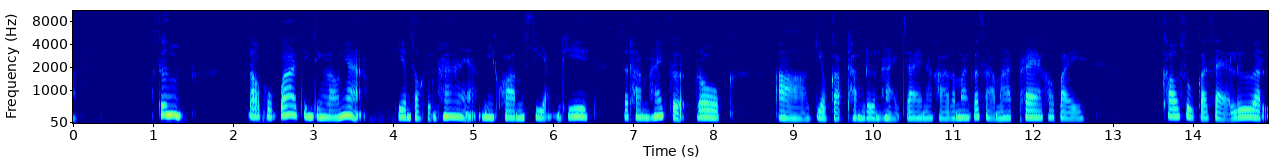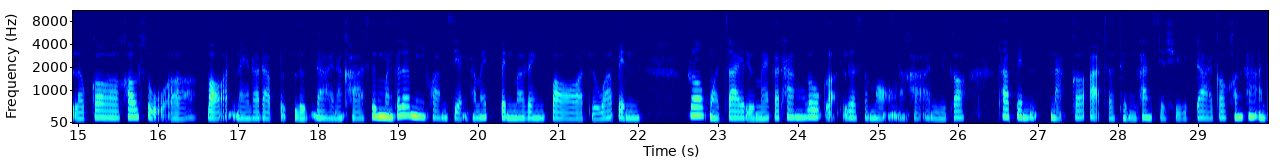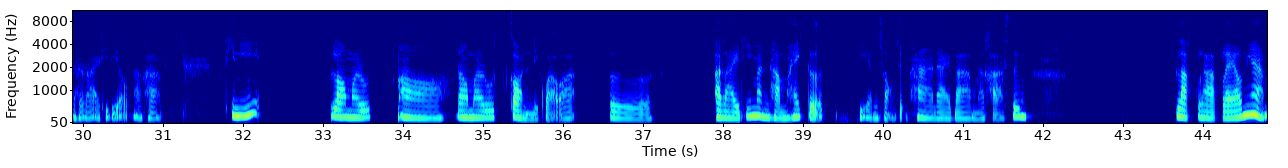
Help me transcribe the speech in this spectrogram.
ซึ่งเราพบว่าจริงๆ แล้วเนี่ย PM 2.5 เนี่ยมีความเสี่ยงที่จะทำให้เกิดโรคเกี่ยวกับทางเดินหายใจนะคะ แล้วมันก็สามารถแพร่เข้าไป เข้าสู่กระแสเลือด แล้วก็เข้าสู่ปอดในระดับลึกๆได้นะคะ ซึ่งมันก็จะมีความเสี่ยงทำให้เป็นมะเร็งปอด หรือว่าเป็นโรคหัวใจหรือแม้กระทั่งโรคหลอดเลือดสมองนะคะ อันนี้ก็ถ้าเป็นหนักก็อาจจะถึงขั้นเสียชีวิตได้ก็ค่อนข้างอันตรายทีเดียวนะคะ ทีนี้เรามารู้ อ่าเรามารู้ก่อนดีกว่าว่า เอ่อ อะไรที่มันทำให้เกิด PM 2.5 ได้บ้างนะคะ ซึ่ง หลัก ๆ แล้วเนี่ย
